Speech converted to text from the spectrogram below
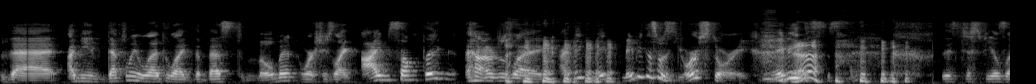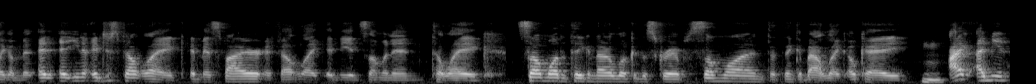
that I mean definitely led to like the best moment where she's like, "I'm something," and I was just like, "I think maybe, maybe this was your story. Maybe Yeah. this, is, this just feels like a mi- and, and, you know it just felt like a misfire. It felt like it needed someone in to like someone to take another look at the script, someone to think about like, okay, Hmm. I I mean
